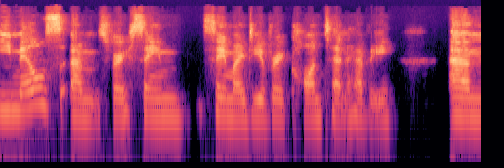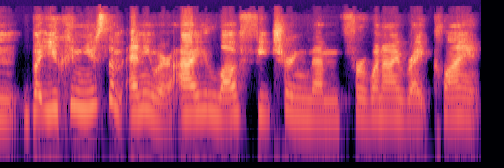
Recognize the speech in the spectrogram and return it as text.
emails. Um, it's very same same idea, very content heavy. Um, but you can use them anywhere. I love featuring them for when I write client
